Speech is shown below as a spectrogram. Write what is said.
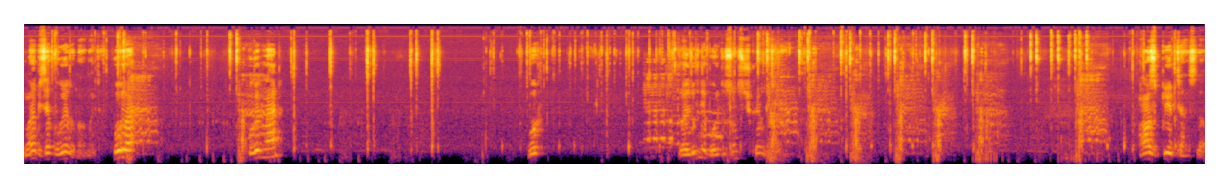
Bunlar bize vuruyordu normalde. Vur lan. Vurun lan. Vur. Öldürünce boyutusunuz çıkıyor mu? Aa zıplıyor bir tanesi daha.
